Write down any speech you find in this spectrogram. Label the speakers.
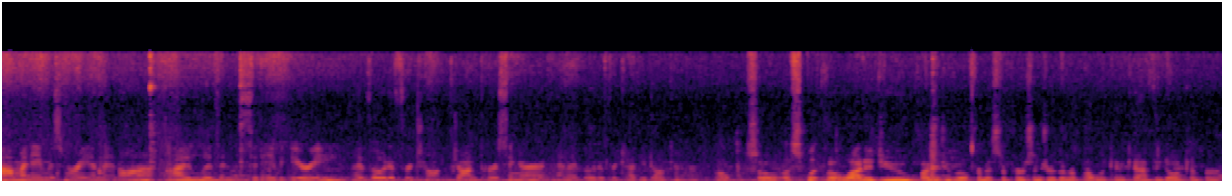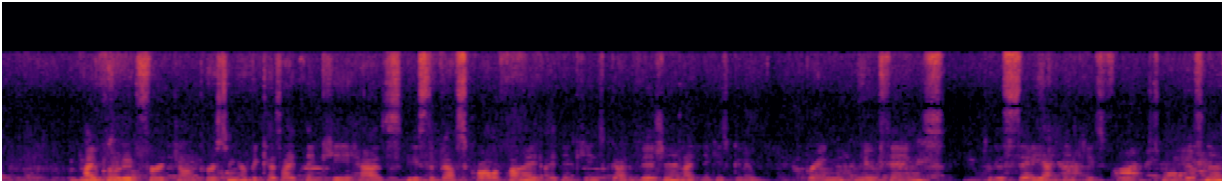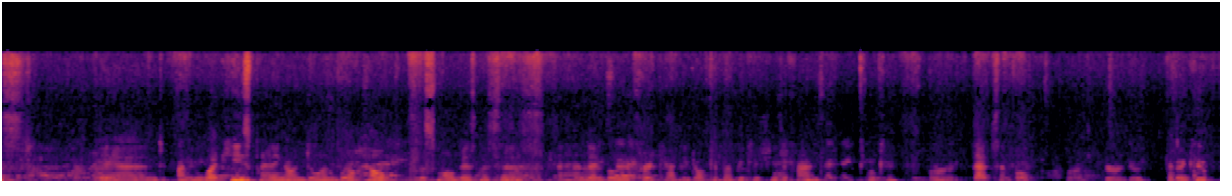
Speaker 1: Uh, my name is Maria Minnaugh. I live in the city of Erie. I voted for John, John Persinger and I voted for Kathy Dahlkemper.
Speaker 2: Oh, so a split vote. Why did you, why did you vote for Mr. Persinger, the Republican, Kathy Dahlkemper, the
Speaker 1: I voted for John Persinger because I think he has, he's the best qualified. I think he's got a vision. I think he's going to bring new things to the city. I think he's for small business. And I mean, what he's planning on doing will help the small businesses. And I voted for Kathy Dahlkemper because she's a friend.
Speaker 2: Okay, all right,
Speaker 1: That simple.
Speaker 2: all right, very good. Thank you.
